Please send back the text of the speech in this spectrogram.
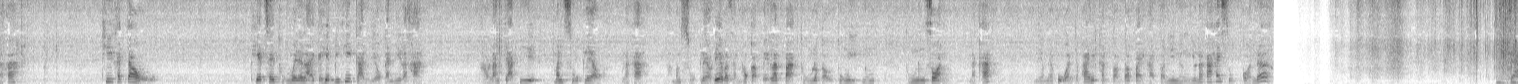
นะคะ ที่ข้าเจ้าเฮ็ดใส่ถุงไว้หลายๆกับเฮ็ดวิธีการเดียวกันนี่แหละค่ะ เอาหลังจากที่มันสุกแล้วนะคะ มันสุกแล้วเรียกว่าสันเท่ากับไปรัดปากถุงแล้วก็ถุงอีกหนึ่งถุงหนึ่งซ่อนนะคะ เดี๋ยวแม่ครูอ้วนจะพาเฮ็ดขั้นตอนต่อไปค่ะ ตอนนี้หนึ่งอยู่นะคะ ให้สุกก่อนเด้อ นี่จ้า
